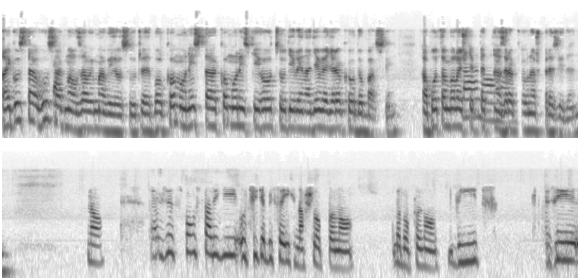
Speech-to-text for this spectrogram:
Aj Gustav Husak tak. mal zaujímavý osud, že bol komunista, komunisti ho odsúdili na 9 rokov do basy. A potom bol ešte no, 15 no. rokov náš prezident. No, takže spousta lidí, určitě by se jich našlo plno, nebo plno víc, kteří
